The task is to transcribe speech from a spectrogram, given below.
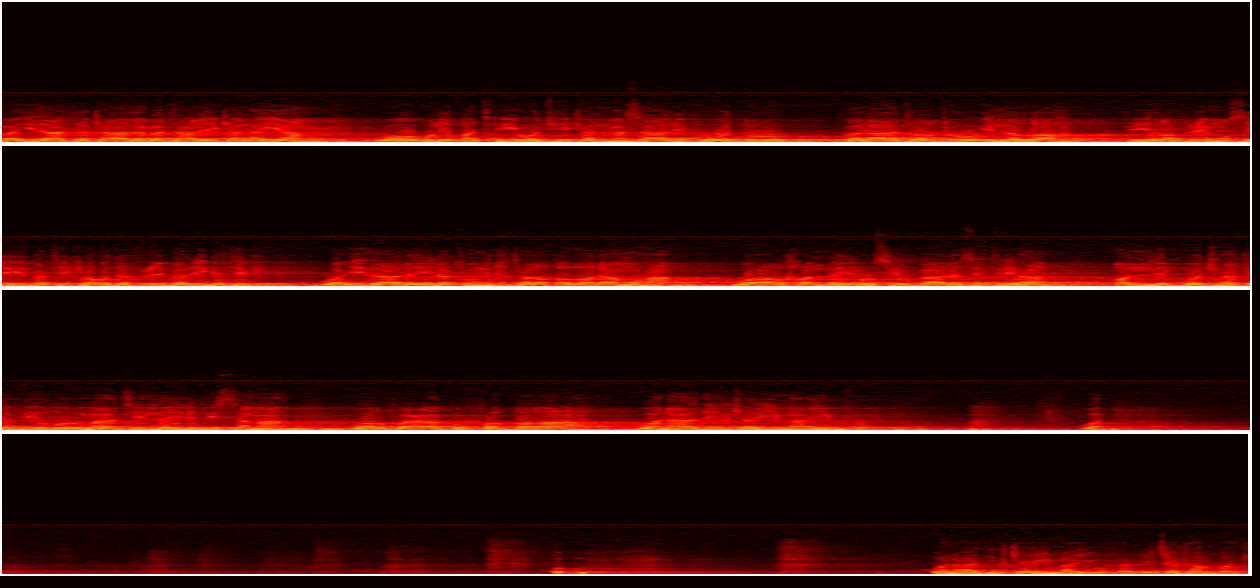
فإذا تكالبت عليك الأيام وأغلقت في وجهك المسالك والدروب فلا ترجو إلا الله في رفع مصيبتك ودفع بليتك. وإذا ليلة اختلط ظلامها وأرخى الليل سربال سترها قلب وجهك في ظلمات الليل في السماء وارفع كف الضراعة ونادي الكريم أن يفع و... ونادي الكريم أن يفرج كربك؟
